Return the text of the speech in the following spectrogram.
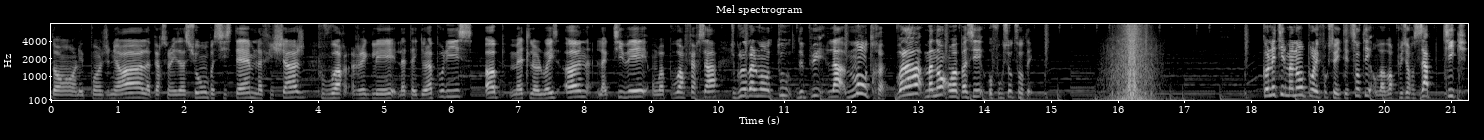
dans les points généraux, la personnalisation, système, l'affichage, pouvoir régler la taille de la police, hop, mettre l'Always On, l'activer, on va pouvoir faire ça globalement tout depuis la montre. Voilà, maintenant on va passer aux fonctions de santé. Qu'en est-il maintenant pour les fonctionnalités de santé? On va avoir plusieurs apps TIC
